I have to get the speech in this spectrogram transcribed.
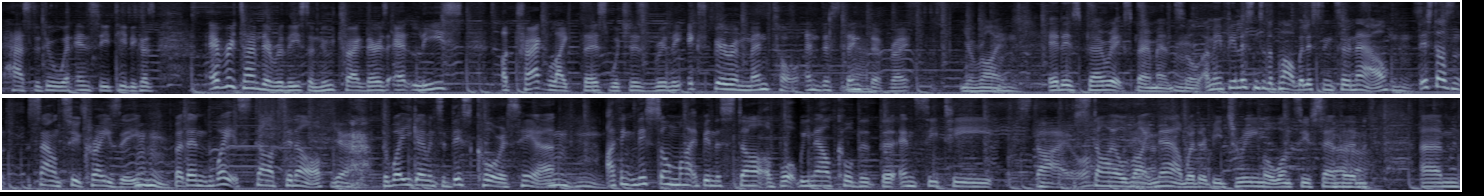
has to do with NCT, because every time they release a new track, there's at least a track like this, which is really experimental and distinctive, right? You're right. Mm-hmm. It is very experimental. I mean, if you listen to the part we're listening to now, Mm-hmm. this doesn't sound too crazy, but then the way it started off, Yeah. the way you go into this chorus here, Mm-hmm. I think this song might have been the start of what we now call the, the NCT Style. style right Yeah. now, whether it be Dream or 127. Um,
